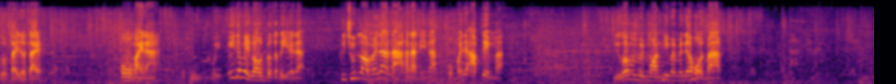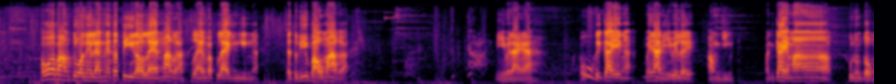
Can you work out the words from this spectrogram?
ตัวใส่ตัวใส่โอ้ไม่นะโอ้โหเอ้ยจะไม่เบาปกติอะเนี่ยคือชุดเราไม่น่าหนาขนาดนี้นะ ผมไม่ได้อัพเต็มอะหรือว่ามันเป็นมอนที่มันไม่ได้โหดมาก เพราะว่าบางตัวในแรงเนี้ยก็ตีเราแรงมากแล้วแรงแบบแรงจริงๆอะแต่ตัวนี้เบามากอะหนีไปไหนนะโอ้ใกล้ๆเองอะไม่น่าหนีไปเลย เอาจริง มันใกล้มากพูดตรง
